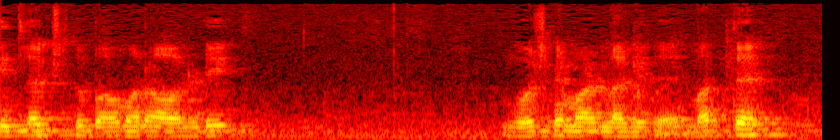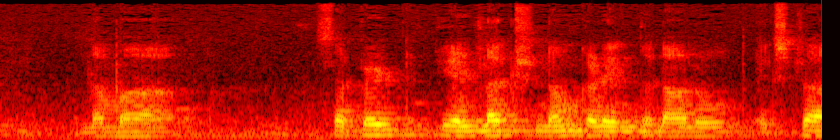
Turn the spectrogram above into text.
ಐದು ಲಕ್ಷದ ಬಹುಮಾನ ಆಲ್ರೆಡಿ ಘೋಷಣೆ ಮಾಡಲಾಗಿದೆ. ಮತ್ತೆ ನಮ್ಮ ಸಪ್ರೇಟ್ ಎಂಟು ಲಕ್ಷ ನಮ್ಮ ಕಡೆಯಿಂದ ನಾನು ಎಕ್ಸ್ಟ್ರಾ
